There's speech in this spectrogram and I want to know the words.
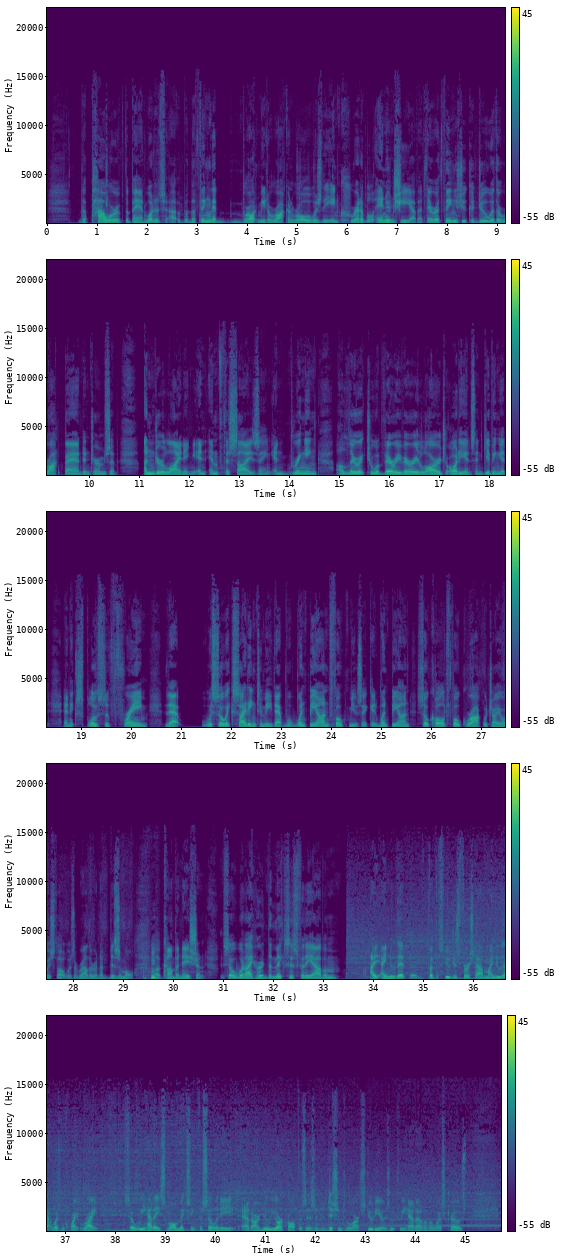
the power of the band, what is uh, the thing that brought me to rock and roll was the incredible energy of it. There are things you could do with a rock band in terms of underlining and emphasizing and bringing a lyric to a very, very large audience and giving it an explosive frame that was so exciting to me. That w- went beyond folk music. It went beyond so-called folk rock, which I always thought was a rather an abysmal uh, combination. So when I heard the mixes for the album, I, I knew that uh, for the Stooges' first album, I knew that wasn't quite right. So we had a small mixing facility at our New York offices in addition to our studios, which we had out on the West Coast.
